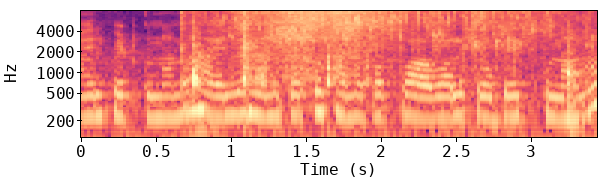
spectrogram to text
ఆయిల్ పెట్టుకున్నాను. ఆయిల్లో మినపప్పు శనగపప్పు ఆవాలు పోపేసుకున్నాను.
